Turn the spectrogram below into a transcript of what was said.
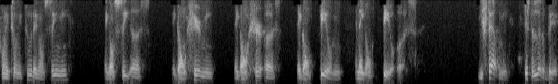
2022, they're going to see me. They're going to see us. They're going to hear me. They're going to hear us. They're going to feel me. And they're going to feel us. You felt me just a little bit.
